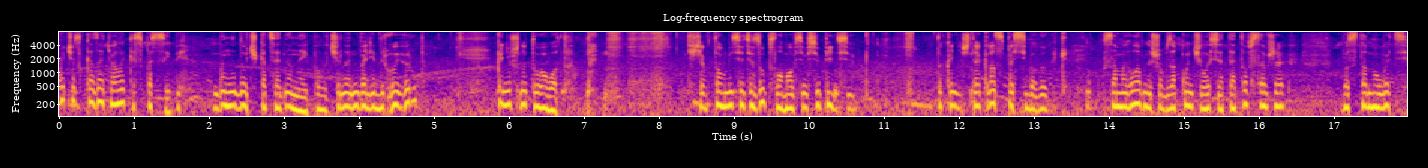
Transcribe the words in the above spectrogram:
Хочу сказати велике спасибі. У мене дочка це на неї отримала інвалід другої групи. Звісно, туговато. Ще в тому місяці зуб сламався всю пенсію. То, звісно, якраз спасибо велике. Саме головне, щоб закінчилося те, то все вже восстановиться.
